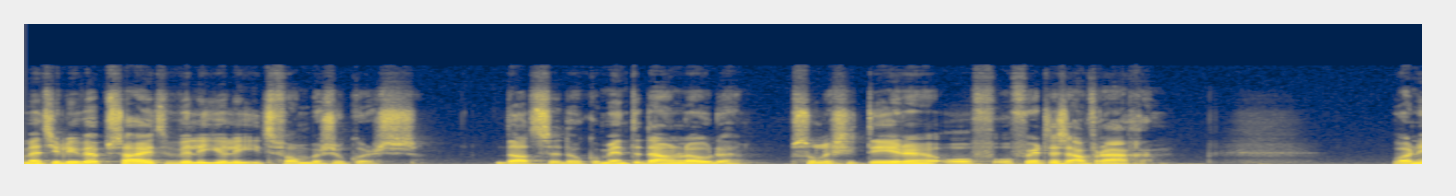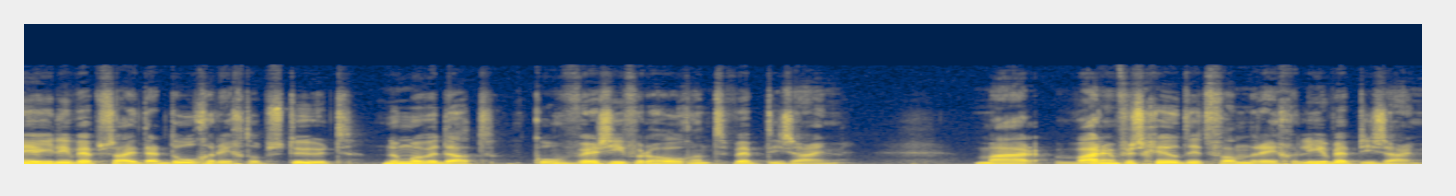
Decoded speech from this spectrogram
Met jullie website willen jullie iets van bezoekers. Dat ze documenten downloaden, solliciteren of offertes aanvragen. Wanneer jullie website daar doelgericht op stuurt, noemen we dat conversieverhogend webdesign. Maar waarin verschilt dit van regulier webdesign?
